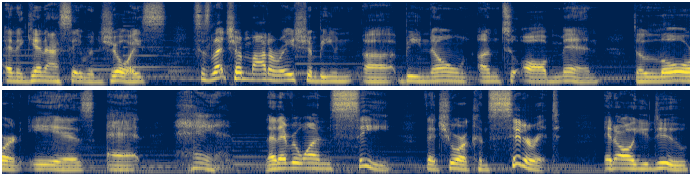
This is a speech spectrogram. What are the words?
And again, I say rejoice. It says, Let your moderation be, uh, be known unto all men. The Lord is at hand. Let everyone see that you are considerate in all you do.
